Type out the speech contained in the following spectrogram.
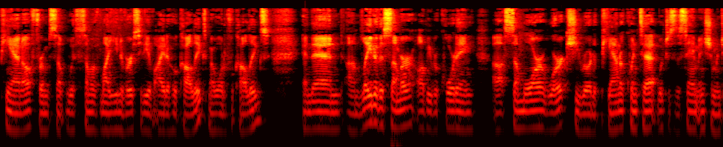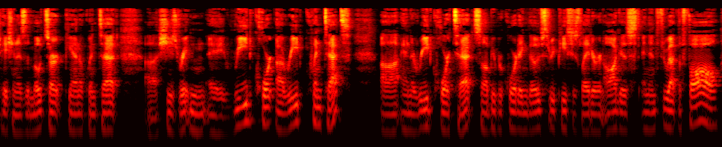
piano from some with some of my University of Idaho colleagues, my wonderful colleagues. And then um, later this summer, I'll be recording uh, some more work. She wrote a piano quintet, which is the same instrumentation as the Mozart piano quintet. Uh, she's written a reed court, uh, reed quintet. Uh, and a reed quartet. So I'll be recording those three pieces later in August. And then throughout the fall,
